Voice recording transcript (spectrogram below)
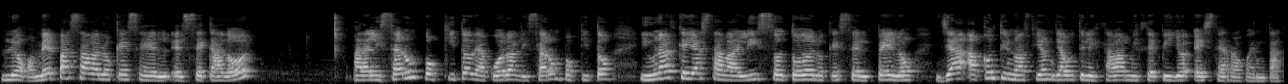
Luego me pasaba lo que es el secador, para alisar un poquito, de acuerdo, alisar un poquito y una vez que ya estaba liso todo lo que es el pelo, ya a continuación ya utilizaba mi cepillo este Rowenta.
